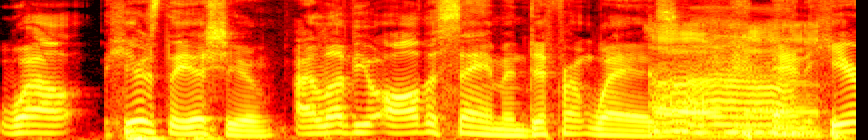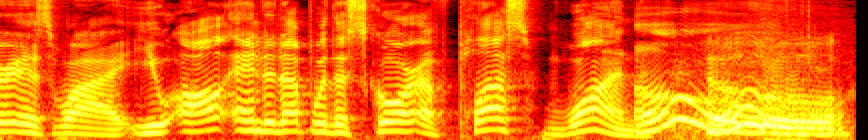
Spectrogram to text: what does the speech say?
Well, here's the issue. I love you all the same in different ways. Oh. And here is why. You all ended up with a score of plus one. oh,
